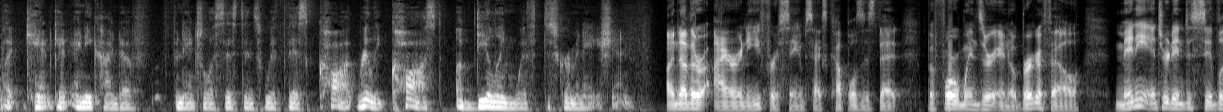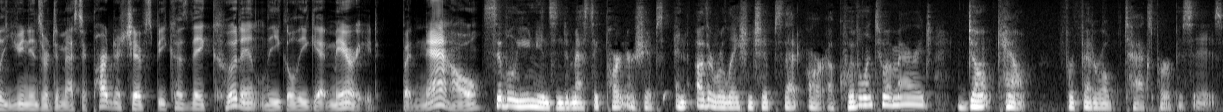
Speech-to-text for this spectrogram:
but can't get any kind of financial assistance with this cost, really cost of dealing with discrimination. Another irony for same sex couples is that before Windsor and Obergefell, many entered into civil unions or domestic partnerships because they couldn't legally get married. But now, civil unions and domestic partnerships and other relationships that are equivalent to a marriage don't count for federal tax purposes.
